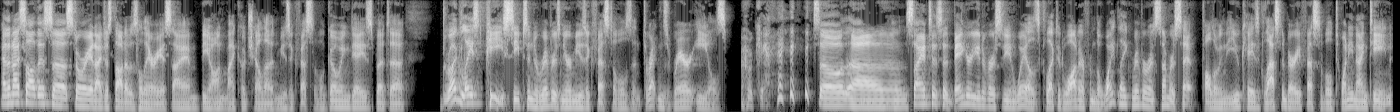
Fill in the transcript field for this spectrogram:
And then I saw this uh, story and I just thought it was hilarious. I am beyond my Coachella and music festival going days, but uh, drug laced pee seeps into rivers near music festivals and threatens rare eels. okay. So, uh, scientists at Bangor University in Wales collected water from the White Lake River in Somerset following the UK's Glastonbury Festival 2019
